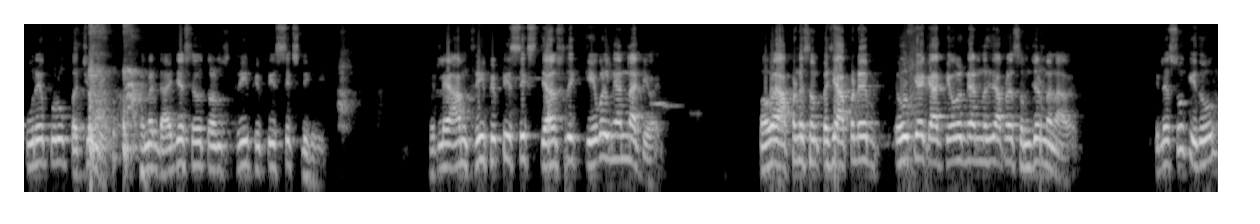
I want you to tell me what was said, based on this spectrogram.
પૂરેપૂરું પચ્યું. એમને ડાયજેસ્ટ થયું ત્રણ થ્રી ફિફ્ટી સિક્સ ડિગ્રી. એટલે આમ થ્રી ફિફ્ટી સિક્સ ત્યાં સુધી કેવળ જ્ઞાન ના કહેવાય. હવે આપણને પછી આપણને એવું કે આ કેવળ જ્ઞાન નથી, આપણે સમજણમાં ના આવે. એટલે શું કીધું?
